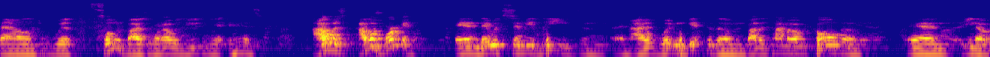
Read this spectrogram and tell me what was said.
found with Home Advisor when I was using it is I was I was working and they would send me leads and, and I wouldn't get to them and by the time I would call them and you know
